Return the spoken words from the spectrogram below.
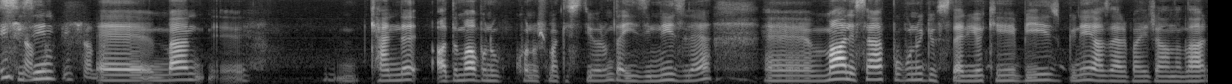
İnşallah, sizin inşallah. ee, ben e, kendi adıma bunu konuşmak istiyorum da izninizle. Ee, maalesef bu bunu gösteriyor ki biz Güney Azerbaycanlılar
